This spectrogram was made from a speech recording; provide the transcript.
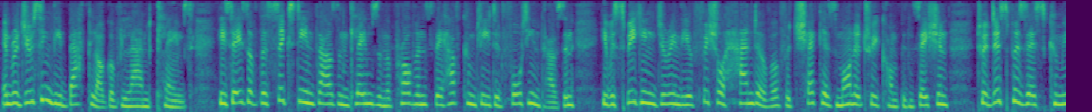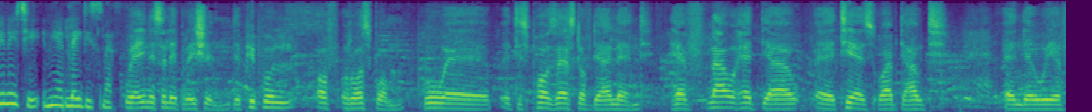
in reducing the backlog of land claims. He says of the 16,000 claims in the province, they have completed 14,000. He was speaking during the official handover for Checkers monetary compensation to a dispossessed community near Ladysmith. We're in a celebration. The people of Roosboom who were dispossessed of their land have now had their uh, tears wiped out. And uh, we have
